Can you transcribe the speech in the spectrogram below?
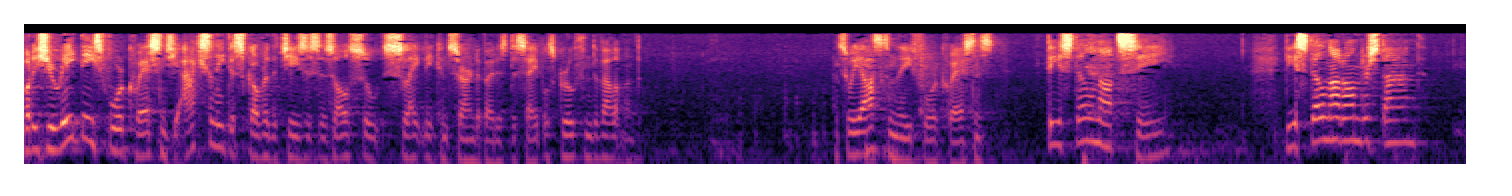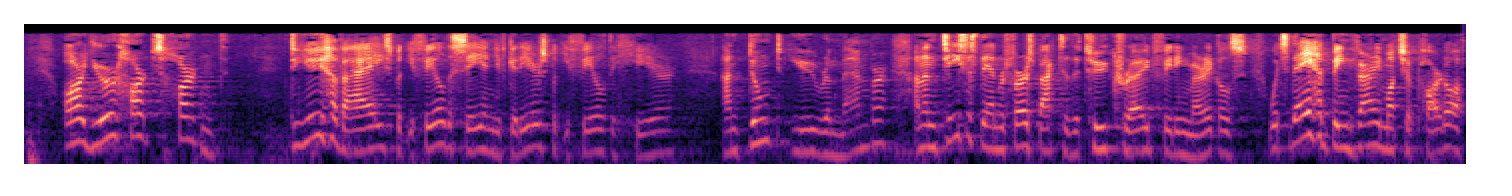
But as you read these four questions, you actually discover that Jesus is also slightly concerned about his disciples' growth and development. And so he asks them these four questions Do you still not see? Do you still not understand? Are your hearts hardened? Do you have eyes but you fail to see, and you've got ears but you fail to hear? And don't you remember? And then Jesus then refers back to the two crowd feeding miracles, which they had been very much a part of.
